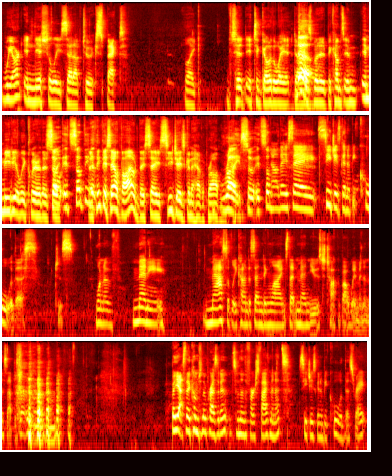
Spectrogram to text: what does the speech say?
we aren't initially set up to expect like to it to go the way it does, No. but it becomes Im- immediately clear that it's So like, it's something I think they say out loud. They say CJ's going to have a problem. right. So it's some No, they say CJ's going to be cool with this, which is one of many massively condescending lines that men use to talk about women in this episode. but yes, they come to the president. It's within the first five minutes. CJ's going to be cool with this, right?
